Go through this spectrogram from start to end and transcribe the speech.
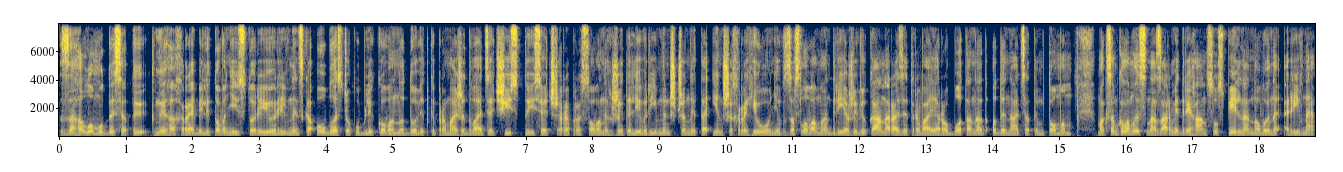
Загалом у десяти книгах реабілітовані історією Рівненська область опубліковано довідки про майже 26 тисяч репресованих жителів Рівненщини та інших регіонів. За словами Андрія Живюка, наразі триває робота над 11-тим томом. Максим Коломис, Назар Мідріган, Суспільне, Новини Рівне.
